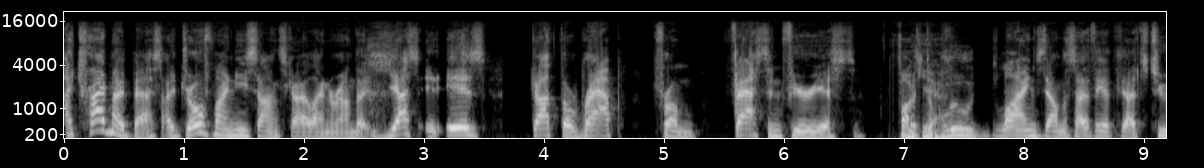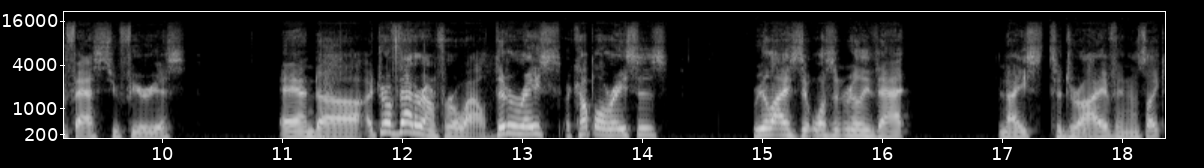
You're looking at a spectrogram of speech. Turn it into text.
I tried my best. I drove my Nissan Skyline around that. Yes, it is got the wrap from Fast and Furious fuck with yeah. the blue lines down the side. I think that's Too Fast, Too Furious. And uh, I drove that around for a while. Did a race, a couple of races. Realized it wasn't really that nice to drive, and I was like,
